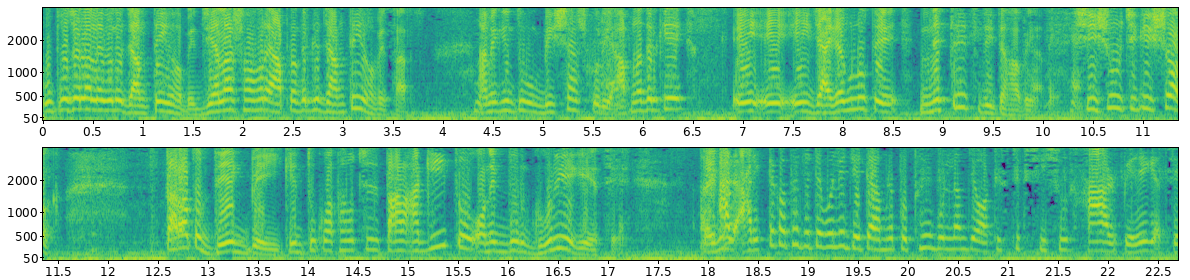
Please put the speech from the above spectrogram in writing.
উপজেলা লেভেলে জানতেই হবে জেলা শহরে আপনাদেরকে জানতেই হবে স্যার। আমি কিন্তু বিশ্বাস করি। আপনাদেরকে এই এই- জায়গাগুলোতে নেতৃত্ব দিতে হবে হ্যাঁ। শিশুর চিকিৎসক তারা তো দেখবেই কিন্তু কথা হচ্ছে তার আগেই তো অনেক দূর গড়িয়ে গিয়েছে আর আরেকটা কথা যেটা বলি যেটা আমরা প্রথমে বললাম যে অটিস্টিক শিশুর হার বেড়ে গেছে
